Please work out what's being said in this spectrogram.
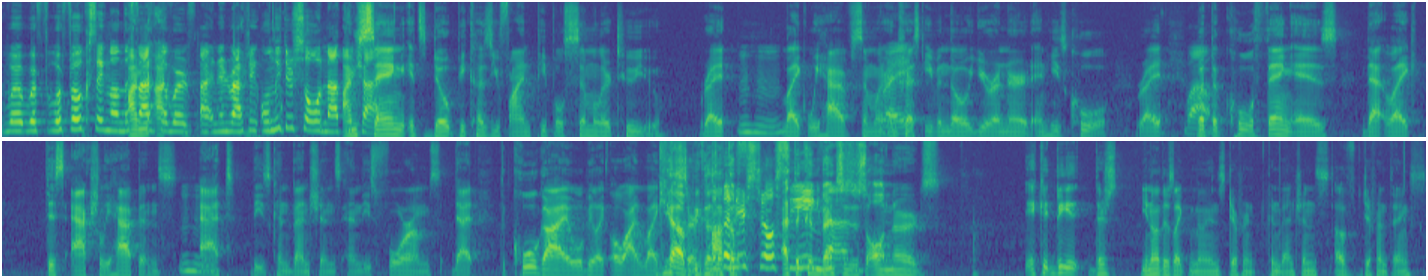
We're, we're, we're focusing on the I'm- fact that we're uh, interacting only through Soul, not through I'm chat. saying it's dope because you find people similar to you, right? Mhm. Like we have similar Right. interest, even though you're a nerd and he's cool, right? Wow. But the cool thing is that like this actually happens Mhm. at these conventions and these forums. That the cool guy will be like, "Oh, I like." this yeah, because But at then the, you're still at the seeing conventions, them. it's all nerds. it could be there's you know there's like millions different conventions of different things.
